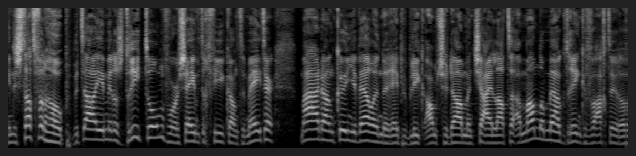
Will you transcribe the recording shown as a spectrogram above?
In de stad van Hoop betaal je inmiddels 3 ton voor 70 vierkante meter. Maar dan kun je wel in de Republiek Amsterdam een chai latte amandelmelk drinken voor 8,50 euro.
